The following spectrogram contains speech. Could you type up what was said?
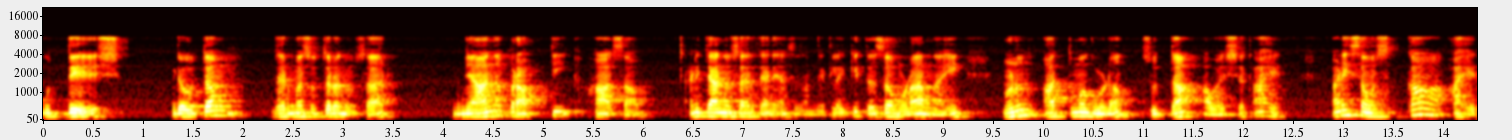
उद्देश गौतम धर्मसूत्रानुसार ज्ञान प्राप्ती हा असावा. आणि त्यानुसार त्याने असं सांगितलंय की तसं होणार नाही म्हणून आत्मगुण सुद्धा आवश्यक आहेत. आणि संस्कार आहेत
